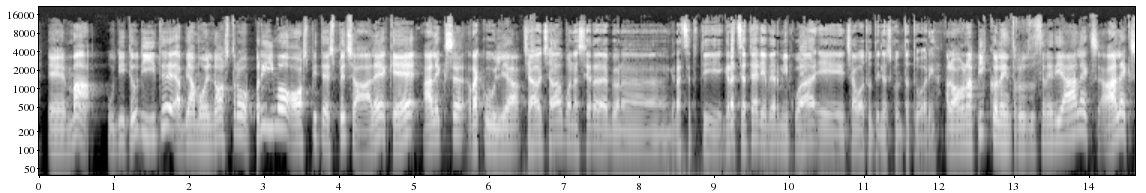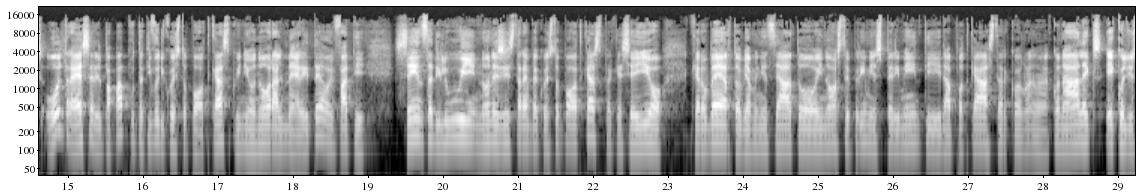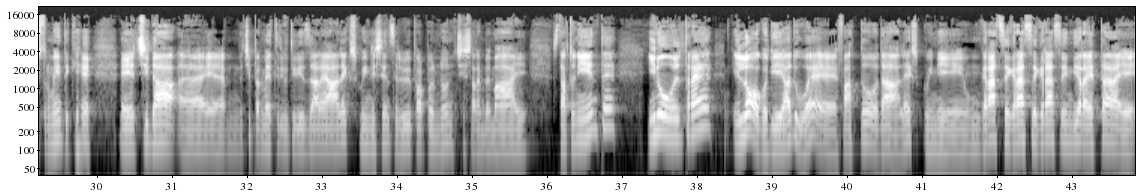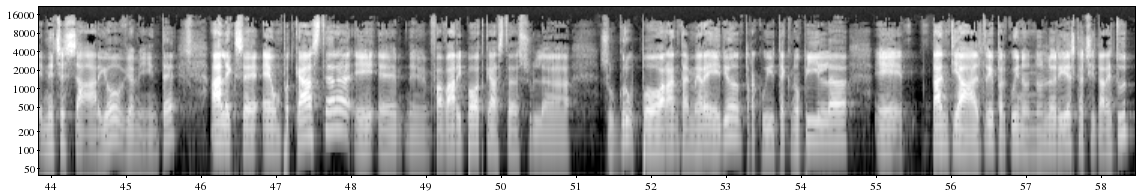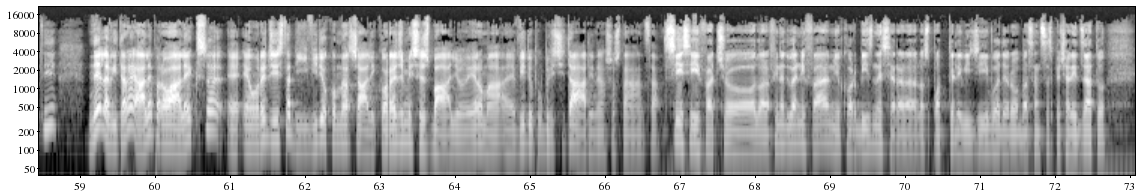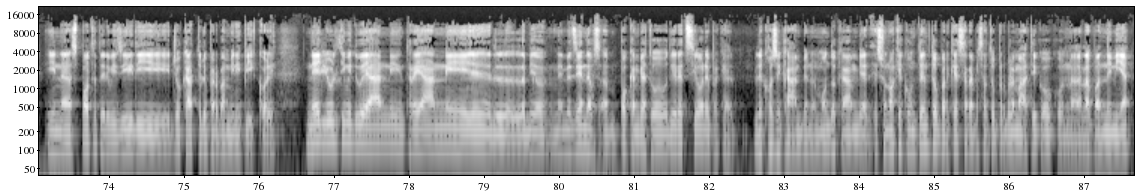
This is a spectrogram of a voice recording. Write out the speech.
Eh, ma udite udite, abbiamo il nostro primo ospite speciale che è Alex Racuglia. Ciao ciao, buonasera, buona... grazie a tutti, grazie a te di avermi qua e ciao a tutti gli ascoltatori. Allora, una piccola introduzione di Alex. Alex, oltre a essere il papà putativo di questo podcast, quindi onora al merito, infatti senza di lui non esisterebbe questo podcast perché se io che Roberto abbiamo iniziato i nostri primi esperimenti da podcaster con, uh, con Alex e con gli strumenti che eh, ci dà, eh, ci permette di utilizzare Alex, quindi senza lui proprio non ci sarebbe mai stato niente. Inoltre il logo di A2 è fatto da Alex, quindi un grazie, grazie, grazie in diretta è necessario ovviamente. Alex è un podcaster e eh, eh, fa vari podcast sul, sul gruppo Runtime Radio, tra cui Tecnopill e tanti altri, per cui non, non lo riesco a citare tutti. Nella vita reale, però, Alex è, un regista di video commerciali. Correggimi se sbaglio, vero? Ma video pubblicitari nella sostanza. Sì, sì, faccio. Allora, fino a due anni fa il mio core business era lo spot televisivo ed ero abbastanza specializzato in spot televisivi di giocattoli per bambini piccoli. Negli ultimi due anni, tre anni, la mia, la mia azienda ha un po' cambiato direzione perché le cose cambiano, il mondo cambia e sono anche contento perché sarebbe stato problematico con la pandemia.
